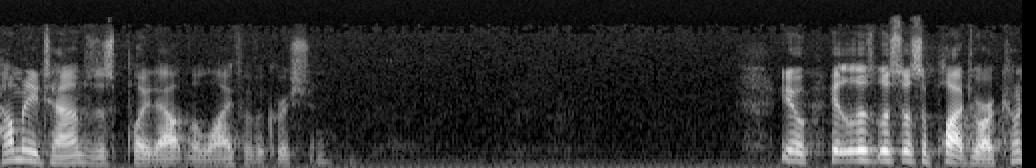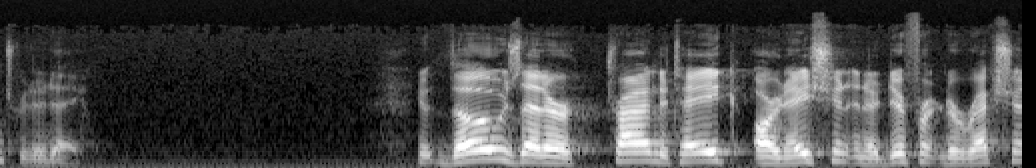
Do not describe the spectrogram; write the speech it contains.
How many times has this played out in the life of a Christian? You know, let's, let's, apply it to our country today. Those that are trying to take our nation in a different direction,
